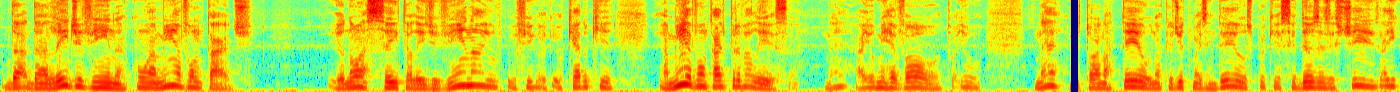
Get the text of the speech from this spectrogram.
da, da lei divina com a minha vontade. Eu não aceito a lei divina, eu, eu, fico, eu quero que a minha vontade prevaleça. Né? Aí eu me revolto, eu né, me torno ateu, não acredito mais em Deus, porque se Deus existir, aí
